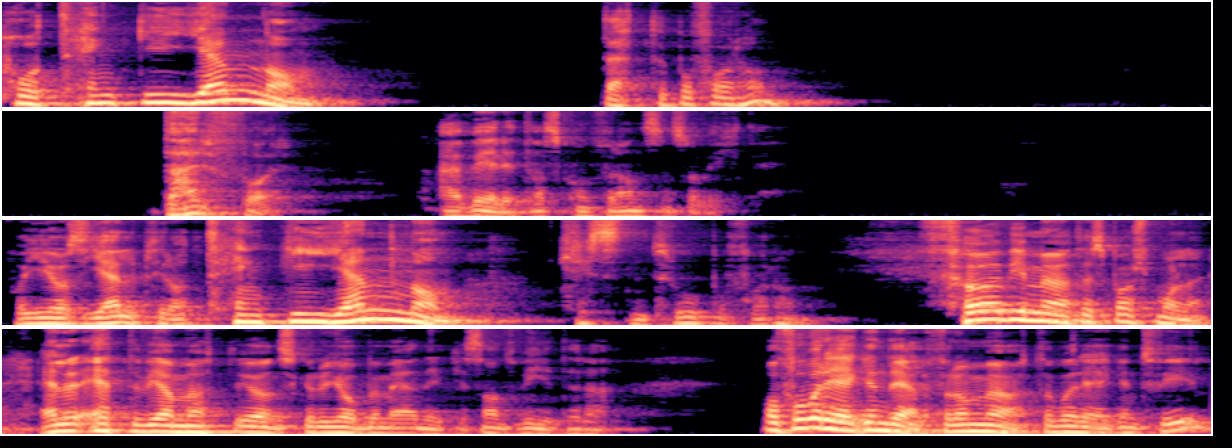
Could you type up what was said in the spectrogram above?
på å tenke igjennom dette på forhånd. Derfor er Veritas-konferansen så viktig. For å gi oss hjelp til å tenke igjennom kristen tro på forhånd. Før vi møter spørsmålene, eller etter vi har møtt og ønsker å jobbe med det ikke sant, videre. Og for vår egen del, for å møte vår egen tvil,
